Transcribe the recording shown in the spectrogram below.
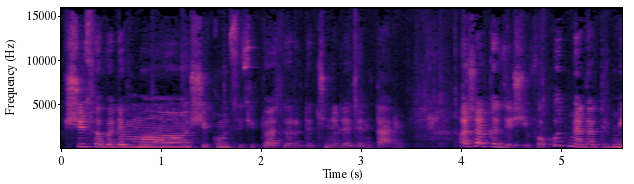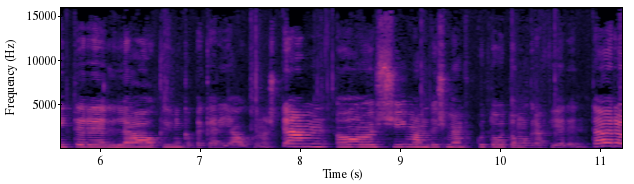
și să vedem uh, și cum se situează rădăcinile dentare. Așa că zi și făcut, mi-a dat trimitere la o clinică pe care ea o cunoșteam uh, și m-am dus și mi-am făcut o tomografie dentară.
